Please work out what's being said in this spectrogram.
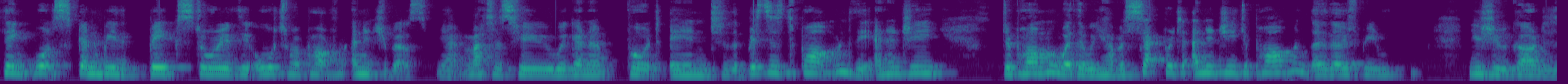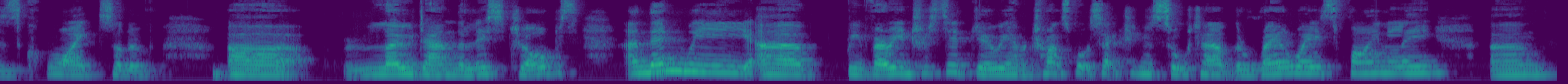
think what's going to be the big story of the autumn apart from energy bills? Yeah, it matters who we're going to put into the business department, the energy department, whether we have a separate energy department, though those be usually regarded as quite sort of uh, low down the list jobs. And then we uh, be very interested. Do we have a transport secretary to sort out the railways finally? Um,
